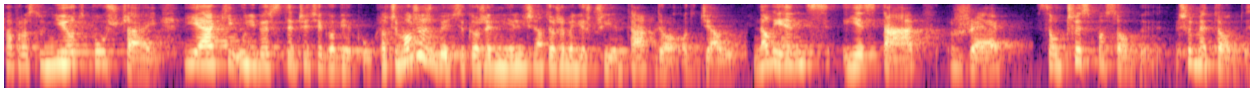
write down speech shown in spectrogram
Po prostu nie odpuszczaj. Jaki Uniwersytet Trzeciego Wieku? Znaczy możesz być, tylko że nie licz na to, że będziesz przyjęta do oddziału. No więc jest tak, że są trzy sposoby, trzy metody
